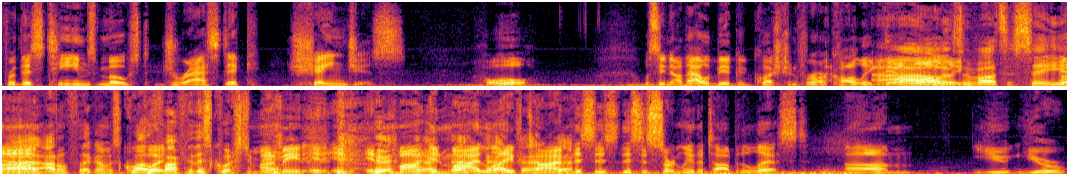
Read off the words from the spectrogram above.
for this team's most drastic changes? Oh. Well, see, now that would be a good question for our colleague Dale I was about to say, yeah, Um, I, I don't feel like I'm as qualified but- for this question, man. I mean, in, in, in my in my lifetime, this is this is certainly at the top of the list. Um, you you're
